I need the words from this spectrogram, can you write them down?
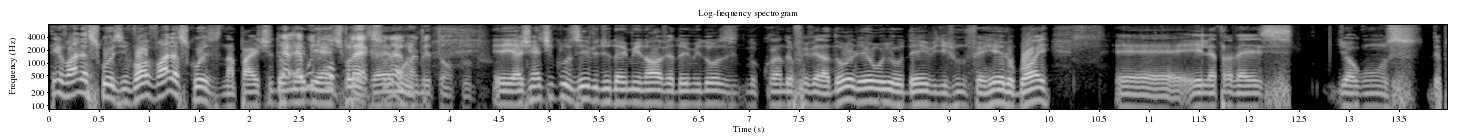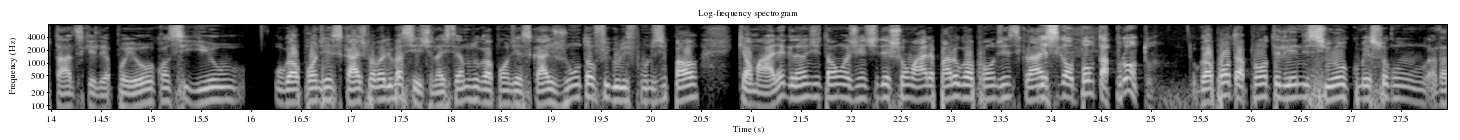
tem várias coisas, envolve várias coisas na parte do é, meio ambiente. É muito complexo, é, né, muito. Marbetão, tudo. E a gente, inclusive, de 2009 a 2012, quando eu fui vereador, eu e o David Júnior Ferreira, o boy, é, ele, através de alguns deputados que ele apoiou, conseguiu o galpão de reciclagem para Badibacite. Nós temos o galpão de reciclagem junto ao frigorífico municipal, que é uma área grande, então a gente deixou uma área para o galpão de reciclagem. E esse galpão está pronto? O galpão está pronto, ele iniciou, começou com, a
